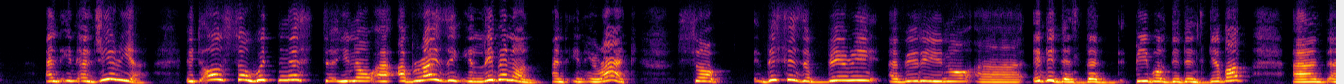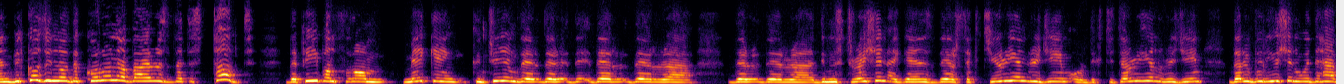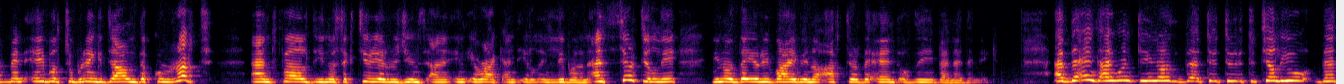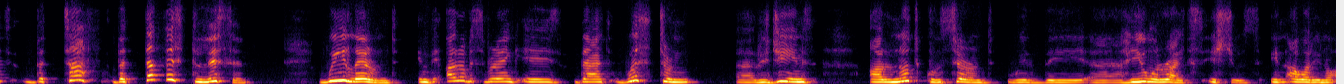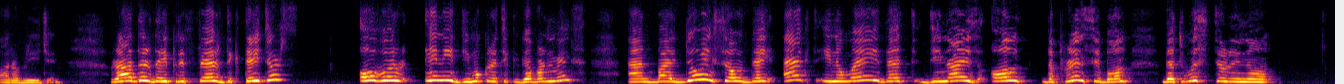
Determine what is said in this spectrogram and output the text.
and in Algeria. It also witnessed, you know, uh, uprising in Lebanon and in Iraq. So this is a very, a very, you know, uh, evidence that people didn't give up, and and because you know the coronavirus that stopped the people from making continuing their their their their uh, their, their uh, demonstration against their sectarian regime or dictatorial regime, the revolution would have been able to bring down the corrupt and failed, you know, sectarian regimes in Iraq and in Lebanon, and certainly, you know, they revive, you know, after the end of the pandemic at the end i want to you know that, to, to, to tell you that the tough the toughest lesson we learned in the arab spring is that western uh, regimes are not concerned with the uh, human rights issues in our you know arab region. Rather they prefer dictators over any democratic governments and by doing so they act in a way that denies all the principle that western you know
